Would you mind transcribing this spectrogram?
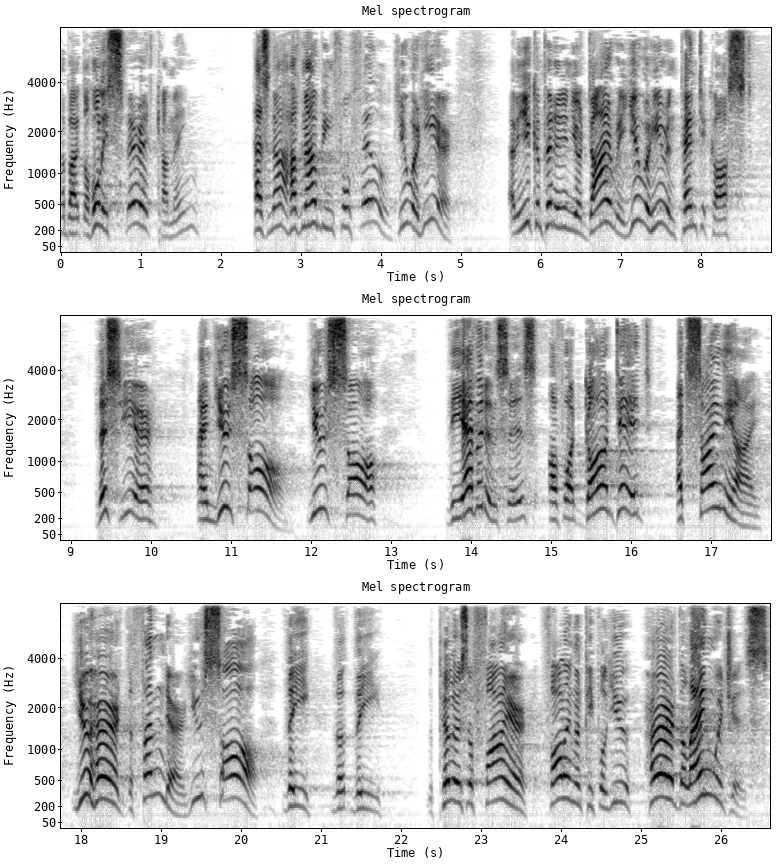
about the Holy Spirit coming has now, have now been fulfilled. You were here. I mean, you can put it in your diary. You were here in Pentecost this year, and you saw, you saw the evidences of what God did at Sinai. You heard the thunder. You saw the, the, the, the pillars of fire falling on people. You heard the languages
